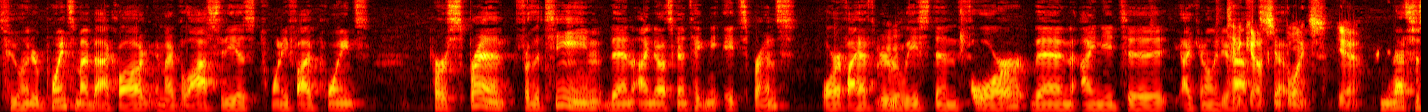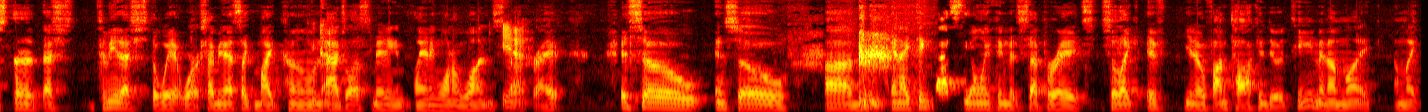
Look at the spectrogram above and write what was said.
200 points in my backlog and my velocity is 25 points per sprint for the team, then I know it's going to take me eight sprints. Or if I have to be mm-hmm. released in four, then I need to. I can only do take half out some points. Yeah, I mean that's just the that's just, to me that's just the way it works. I mean that's like Mike Cohn, okay. agile estimating and planning one on one stuff, yeah. right? It's so and so, um, and I think that's the only thing that separates. So like if you know if I'm talking to a team and I'm like I'm like,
